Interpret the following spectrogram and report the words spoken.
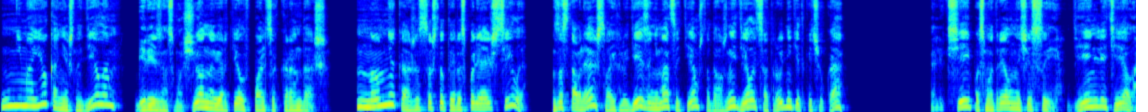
«Не мое, конечно, дело», — Березин смущенно вертел в пальцах карандаш. «Но мне кажется, что ты распыляешь силы. Заставляешь своих людей заниматься тем, что должны делать сотрудники Ткачука. Алексей посмотрел на часы. День летел.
